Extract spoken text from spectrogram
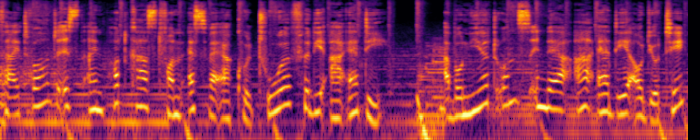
Zeitwort ist ein Podcast von SWR Kultur für die ARD. Abonniert uns in der ARD Audiothek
